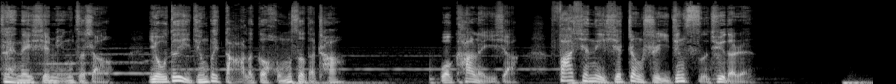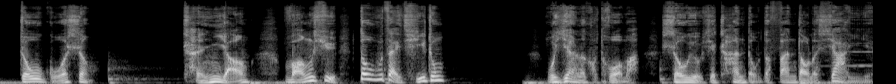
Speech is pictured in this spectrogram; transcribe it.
在那些名字上。有的已经被打了个红色的叉，我看了一下，发现那些正是已经死去的人。周国胜、陈阳、王旭都在其中。我咽了口唾沫，手有些颤抖的翻到了下一页，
